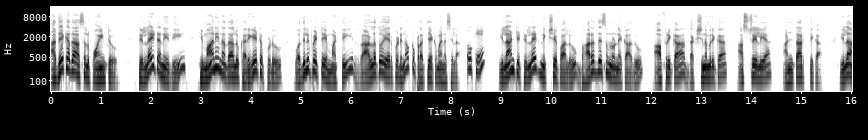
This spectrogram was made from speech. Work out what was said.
అదే కదా అసలు పాయింటు. టిల్లైట్ అనేది హిమానీ నదాలు కరిగేటప్పుడు వదిలిపెట్టే మట్టి రాళ్ళతో ఏర్పడిన ఒక ప్రత్యేకమైన శిల. ఓకే. ఇలాంటి టిల్లైట్ నిక్షేపాలు భారతదేశంలోనే కాదు ఆఫ్రికా దక్షిణామెరికా ఆస్ట్రేలియా అంటార్క్తికా ఇలా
